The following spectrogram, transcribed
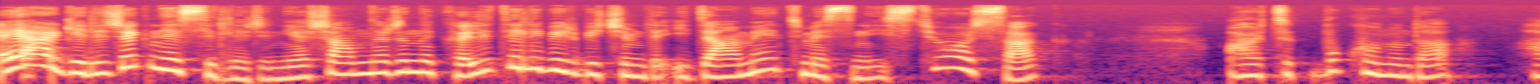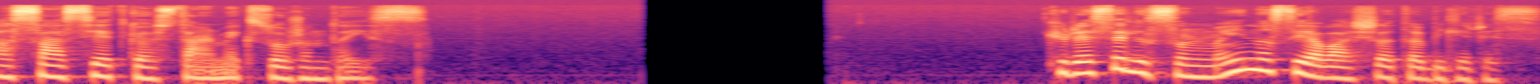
Eğer gelecek nesillerin yaşamlarını kaliteli bir biçimde idame etmesini istiyorsak, artık bu konuda hassasiyet göstermek zorundayız. Küresel ısınmayı nasıl yavaşlatabiliriz?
